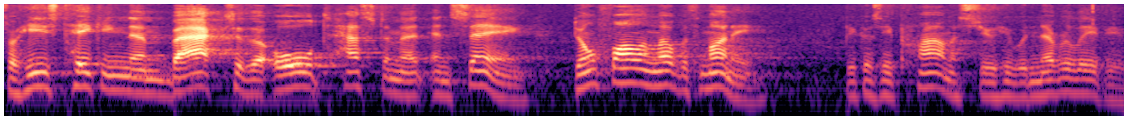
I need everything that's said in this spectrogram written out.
So he's taking them back to the Old Testament and saying, don't fall in love with money because he promised you he would never leave you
